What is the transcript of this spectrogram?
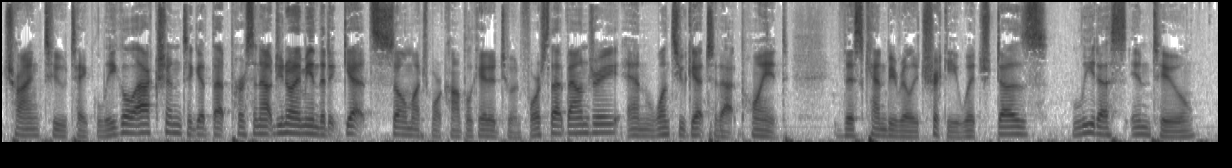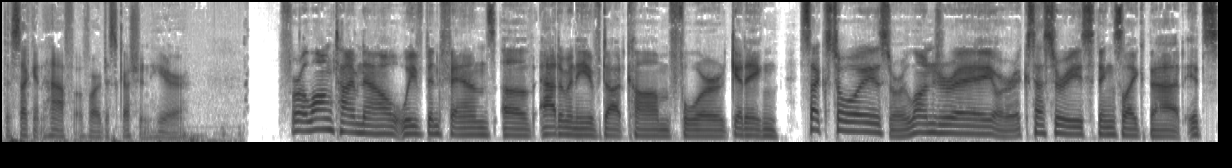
trying to take legal action to get that person out? Do you know what I mean? That it gets so much more complicated to enforce that boundary. And once you get to that point, this can be really tricky, which does lead us into the second half of our discussion here. For a long time now, we've been fans of adamandeve.com for getting sex toys or lingerie or accessories, things like that. It's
